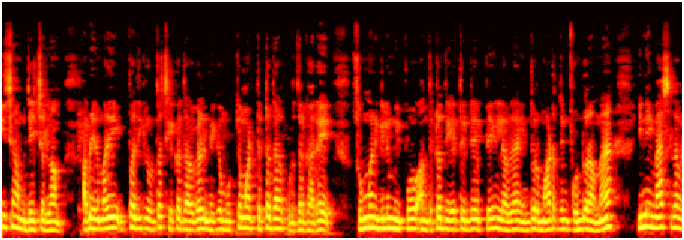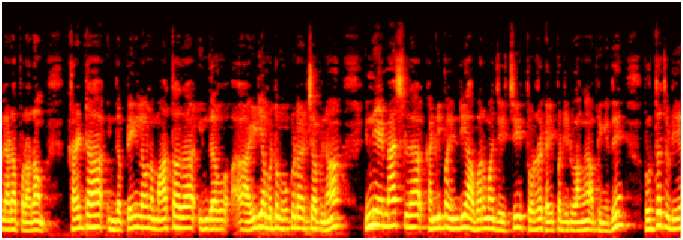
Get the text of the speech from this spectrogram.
ஈஸியாக நம்ம ஜெயிச்சிடலாம். அப்படிங்கிற மாதிரி இப்போதைக்கு ருத்ராஜ் கேட்கத் அவர்கள் மிக முக்கியமான திட்டத்தை கொடுத்துருக்காரு. சும்மன் கிலும் இப்போது அந்த திட்டத்தை ஏற்றுக்கிட்டு பிளேயிங் லெவலில் எந்த ஒரு மாற்றத்தையும் கொண்டு வராமல் இன்னி மேட்ச்சில் விளையாட போகிறாராம் கரெக்டாக இந்த பிளேயிங் லெவனை மாற்றாத இந்த ஐடியா மட்டும் ஒர்க் ஆச்சு அப்படின்னா இன்றைய மேட்ச்சில் கண்டிப்பாக இந்தியா அபரமாக ஜெயிச்சு தொடரை கைப்பற்றிடுவாங்க அப்படிங்கிறது ருத்ராஜுடைய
